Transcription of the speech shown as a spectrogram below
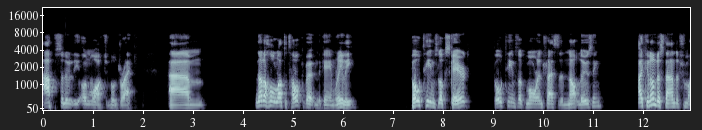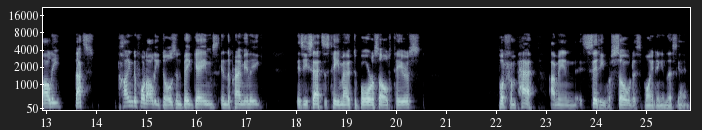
Absolutely unwatchable dreck. Um, not a whole lot to talk about in the game, really. Both teams look scared. Both teams look more interested in not losing. I can understand it from Ollie. That's kind of what Ollie does in big games in the Premier League. Is he sets his team out to bore us all to tears. But from Pep, I mean, City were so disappointing in this game.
